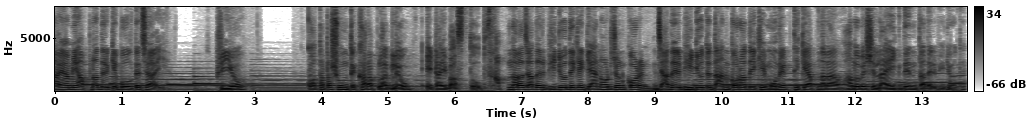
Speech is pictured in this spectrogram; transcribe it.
তাই আমি আপনাদেরকে বলতে চাই, প্রিয়, কথাটা শুনতে খারাপ লাগলেও এটাই বাস্তব। আপনারা যাদের ভিডিও দেখে জ্ঞান অর্জন করেন, যাদের ভিডিওতে দান করা দেখে মনের থেকে আপনারা ভালোবেসে লাইক দেন তাদের ভিডিওতে,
